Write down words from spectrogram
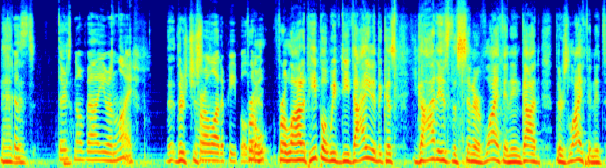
Man, Because there's yeah. no value in life there's just for a lot of people for, for a lot of people we've devalued it because god is the center of life and in god there's life and it's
